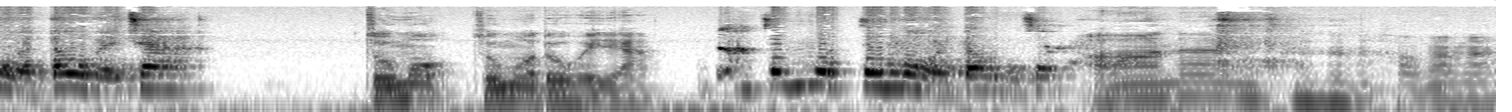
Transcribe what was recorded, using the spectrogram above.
我都回家，周末周末都回家周末周末我都回家。啊？那 好妈妈。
